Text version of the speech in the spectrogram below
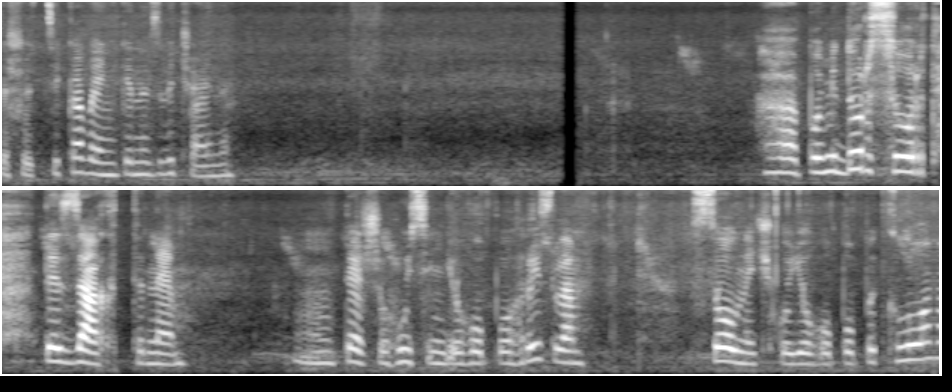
Це щось цікавеньке, незвичайне. Помідор сорт Тезахтне. Теж гусінь його погризла. Сонечко його попекло.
